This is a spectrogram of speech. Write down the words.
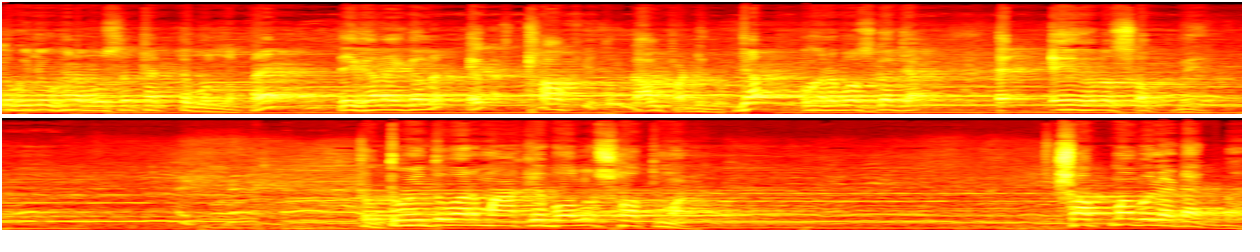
তোকে যে ওখানে বসে থাকতে বললাম হ্যাঁ এখানে গেল এক থাপি তোর গাল পাঠিয়ে যা ওখানে বস গা, যা। এই হলো সৎ মেয়ে। তো তুমি তোমার মাকে বলো সৎ মা। সৎ মা বলে ডাকবা।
